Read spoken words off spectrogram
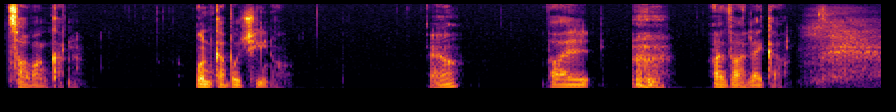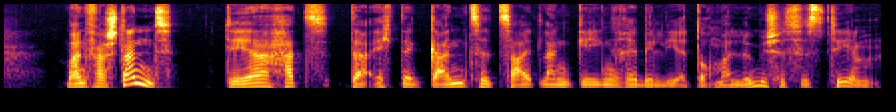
zaubern kann. Und Cappuccino. Ja, weil einfach lecker. Mein Verstand, der hat da echt eine ganze Zeit lang gegen rebelliert. Doch mein limbisches System,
